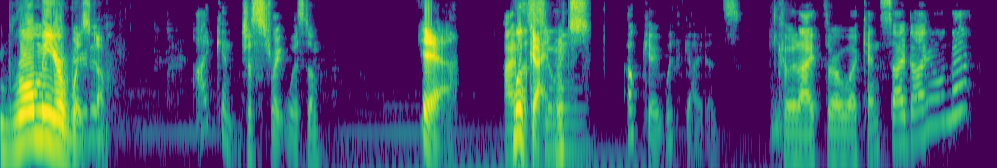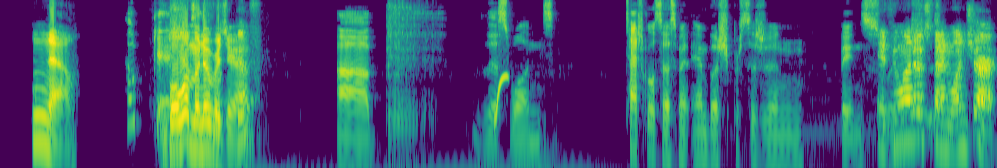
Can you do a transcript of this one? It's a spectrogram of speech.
Roll me your wisdom. I can just straight wisdom. Yeah. I'm with assuming- guidance. Okay, with guidance. Could I throw a Kensai die on that? No. Okay. Well, what maneuvers do you have? Uh, pff, this one's tactical assessment, ambush, precision, bait and switch. If you want to expend one, sure.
